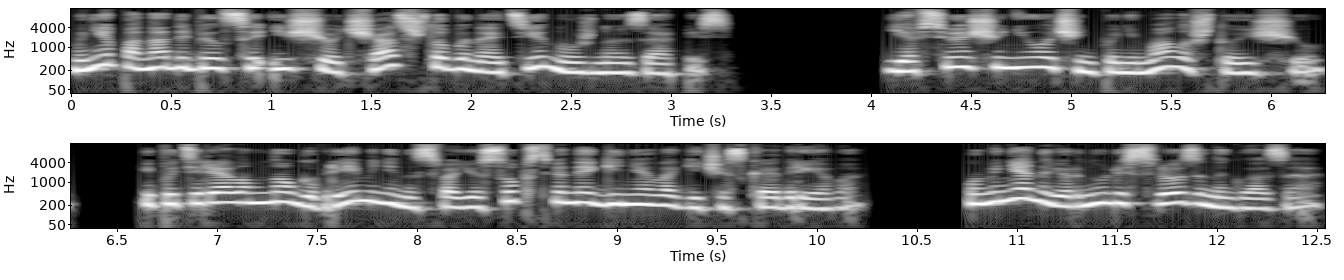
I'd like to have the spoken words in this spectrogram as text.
Мне понадобился еще час, чтобы найти нужную запись. Я все еще не очень понимала, что ищу, и потеряла много времени на свое собственное генеалогическое древо. У меня навернулись слезы на глаза,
